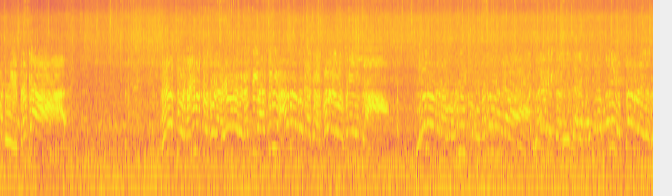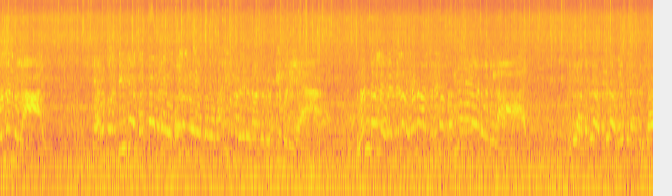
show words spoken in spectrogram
கருப்பட்டி பிரகாஷ் விழப்பூர் மணிமக்கள் கூட அலுவலக நந்தி ஆசிரி ஆறாவதாக கோடலூர் பிரியையா ஏழாவதாக உரிமைக்குடி மகவியார் யானைக்காடு சார பதினபோது எட்டாவதாக சொல்லன்மையார் கருப்பட்டிகள் பத்தாவதாக சொல்லன்மையார் என்ற மாரியம்மாள் இருந்தாங்க நொண்டி மொழியா ஒன்றல்ல இரண்டில் உடனாசிரியர் பதினேழு விடுகிறார் மெதுவா மெதுவா மெதுவா வேண்டுனா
